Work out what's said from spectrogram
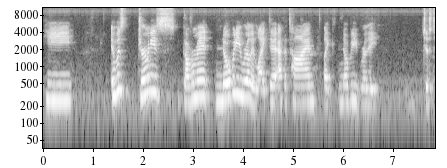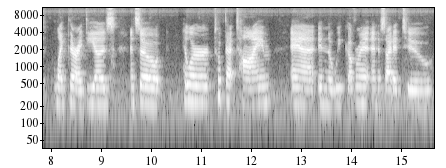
he. It was Germany's government. Nobody really liked it at the time. Like, nobody really just liked their ideas. And so Hitler took that time and in the weak government and decided to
